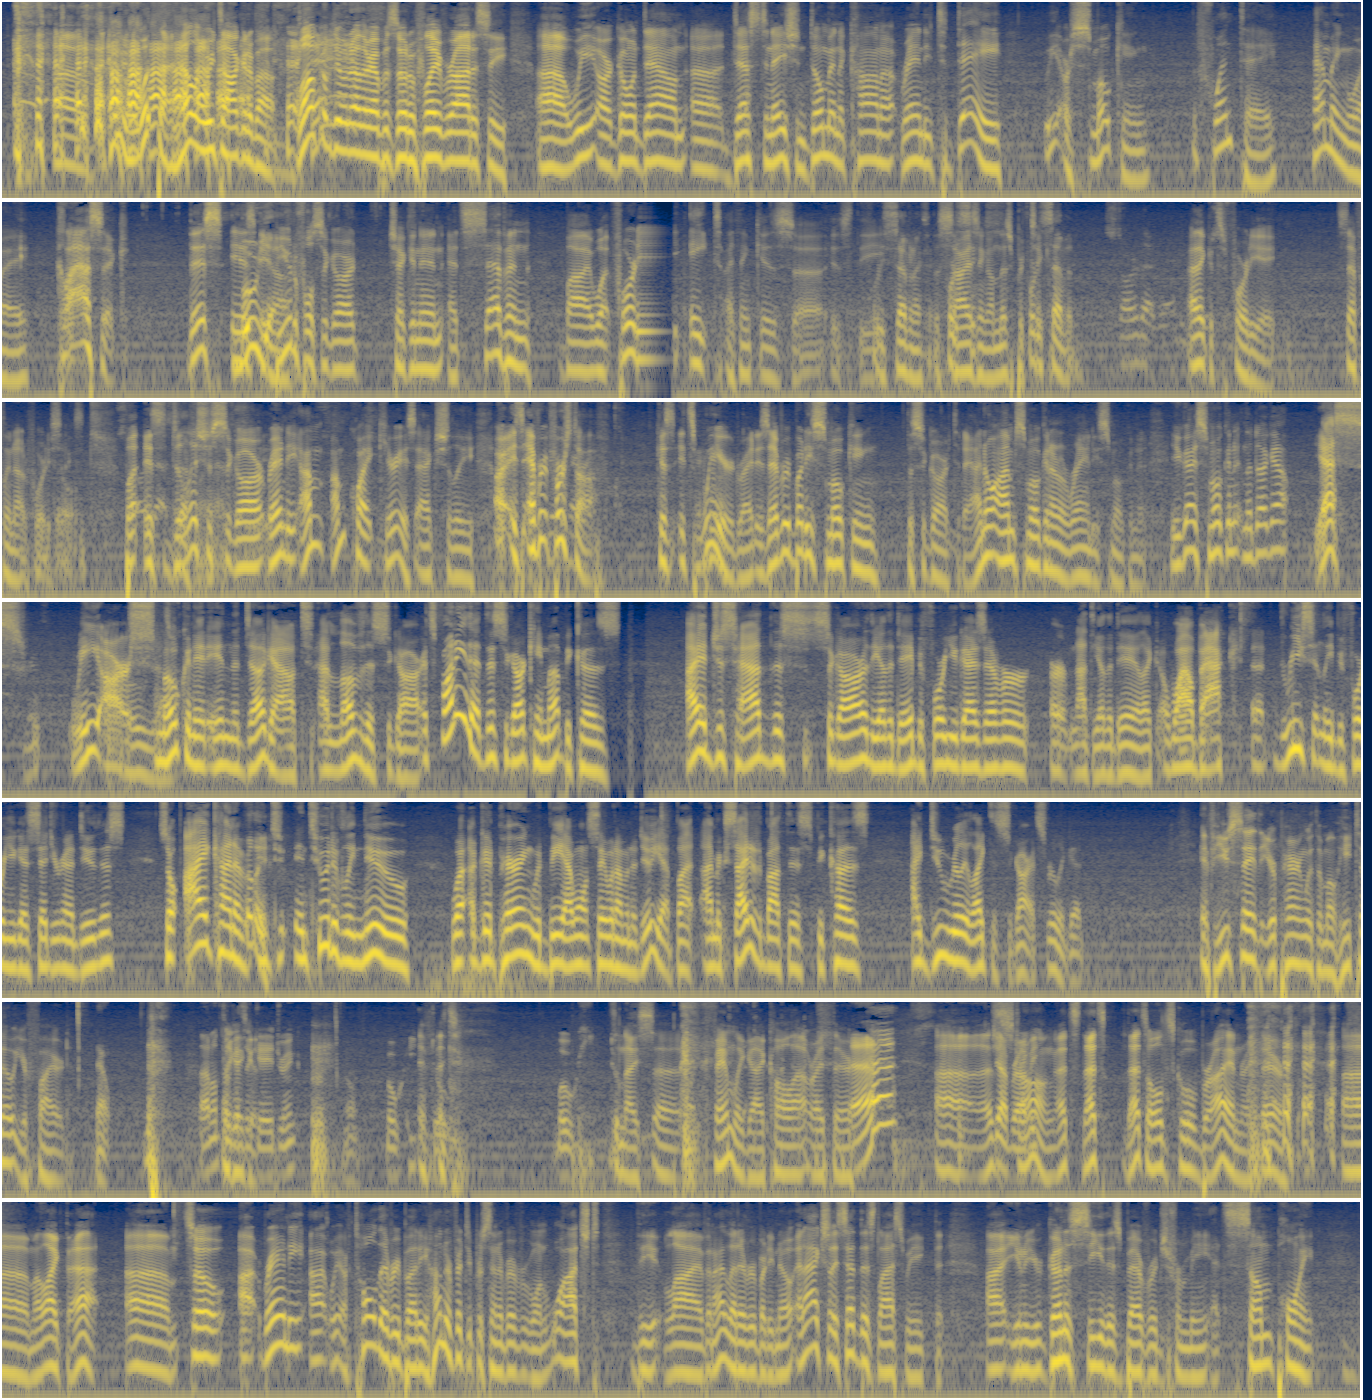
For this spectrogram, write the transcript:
Uh, anyway, what the hell are we talking about? Welcome to another episode of Flavor Odyssey. Uh, we are going down uh, Destination Dominicana. Randy, today we are smoking the Fuente Hemingway Classic. This is Booyah. a beautiful cigar. Checking in at seven by what? Forty-eight, I think is uh, is the 47, I think. the sizing on this particular- 47. I think it's 48. It's definitely not 46. But it's a delicious cigar, Randy. I'm I'm quite curious actually. All right, is every first off, because it's weird, right? Is everybody smoking the cigar today? I know I'm smoking it. or Randy's smoking it. Are You guys smoking it in the dugout? Yes, we are smoking it in the dugout. I love this cigar. It's funny that this cigar came up because I had just had this cigar the other day before you guys ever, or not the other day, like a while back, uh, recently before you guys said you were going to do this. So I kind of Really? intu- intuitively knew what a good pairing would be. I won't say what I'm going to do yet, but I'm excited about this because I do really like this cigar. It's really good. If you say that you're pairing with a mojito, you're fired. I don't think Okay, it's good. a gay drink. Mojito. If it's, Mojito. it's a nice uh, Family Guy call out right there. Eh? Uh, that's job, Robby. strong. That's that's that's old school Brian right there. um, I like that. Um, so uh, Randy, I, we, I've told everybody, 150 percent of everyone watched the live, and I let everybody know. And I actually said this last week that, uh, you know, you're gonna see this beverage from me at some point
